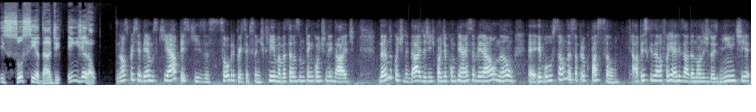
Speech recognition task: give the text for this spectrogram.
e sociedade sociedade em geral. Nós percebemos que há pesquisas sobre percepção de clima, mas elas não têm continuidade. Dando continuidade, a gente pode acompanhar se haverá ou não é, evolução dessa preocupação. A pesquisa ela foi realizada no ano de 2020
